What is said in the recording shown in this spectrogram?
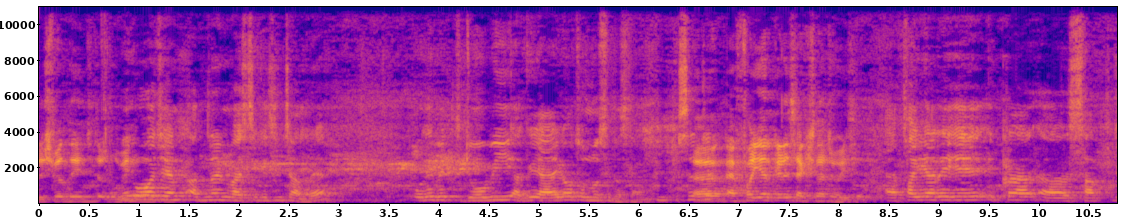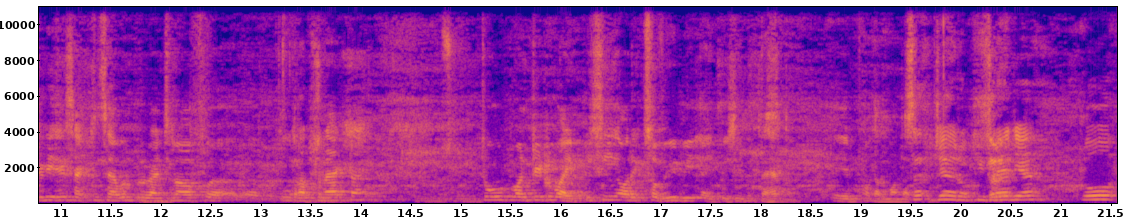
ਰਿਸ਼ਵਤ ਦੇਣ 'ਚ ਤੇ ਉਹ ਵੀ ਉਹ ਅਜੇ ਅੰਦਰ ਇਨਵੈਸਟੀਗੇਸ਼ਨ ਚੱਲ ਰਿਹਾ। ਹੈ। ਉਹਦੇ ਵਿੱਚ ਜੋ ਵੀ ਅੱਗੇ ਆਏਗਾ ਉਹ ਤੁਹਾਨੂੰ ਅਸੀਂ ਦੱਸਾਂਗੇ। ਐਫ ਆਈ ਆਰ ਕਿਹੜੇ ਸੈਕਸ਼ਨਾਂ 'ਚ ਹੋਈ ਸੀ? ਐਫ ਆਈ ਆਰ ਇਹ ਇੱਕ ਸੱਤ ਜਿਹੜੀ ਹੈ section 7 prevention of corruption act ਹੈ। 222 ਆਈਪੀਸੀ ਔਰ 120 ਬੀ ਆਈਪੀਸੀ ਦੇ ਤਹਿਤ ਇਹ ਮੁਕੱਦਮਾ ਦਰਜ ਸਰ ਜੇ ਆਰੋਪੀ ਫੜਿਆ ਗਿਆ ਉਹ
